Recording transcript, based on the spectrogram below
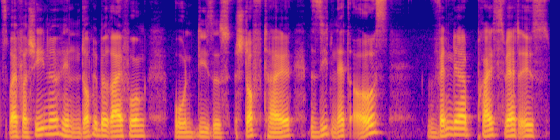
zwei verschiedene, hinten Doppelbereifung und dieses Stoffteil sieht nett aus, wenn der preiswert ist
